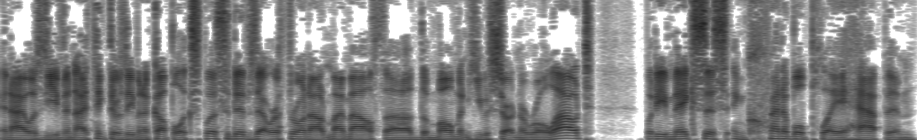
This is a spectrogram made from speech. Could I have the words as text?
And I was even, I think there was even a couple explicitives that were thrown out in my mouth uh, the moment he was starting to roll out. But he makes this incredible play happen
